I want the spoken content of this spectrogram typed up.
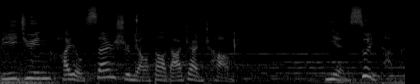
敌军还有三十秒到达战场，碾碎他们。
